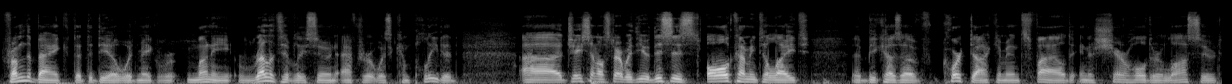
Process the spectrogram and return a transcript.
from the bank that the deal would make r- money relatively soon after it was completed. Uh, Jason, I'll start with you. This is all coming to light uh, because of court documents filed in a shareholder lawsuit.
